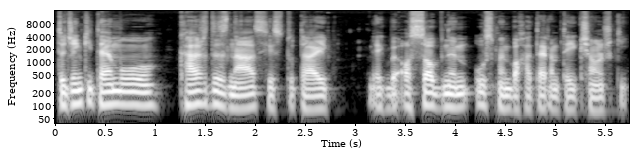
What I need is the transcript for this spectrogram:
to dzięki temu każdy z nas jest tutaj jakby osobnym, ósmym bohaterem tej książki.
